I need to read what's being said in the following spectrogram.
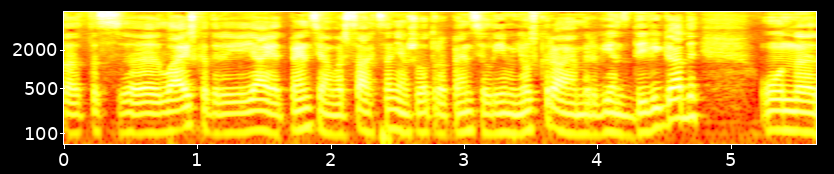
tā, tas uh, laiks, kad ir jāiet pensijā, var sākt saņemt šo otro pensiju līmeņu uzkrājumu, ir viens, divi gadi. Un uh,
